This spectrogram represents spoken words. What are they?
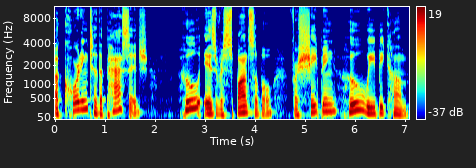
according to the passage, who is responsible for shaping who we become.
